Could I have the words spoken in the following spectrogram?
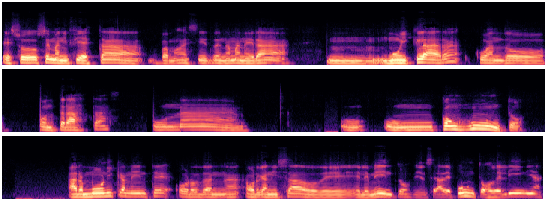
eso se manifiesta, vamos a decir, de una manera mm, muy clara cuando contrastas una, un, conjunto armónicamente organizado de elementos, bien sea de puntos o de líneas,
